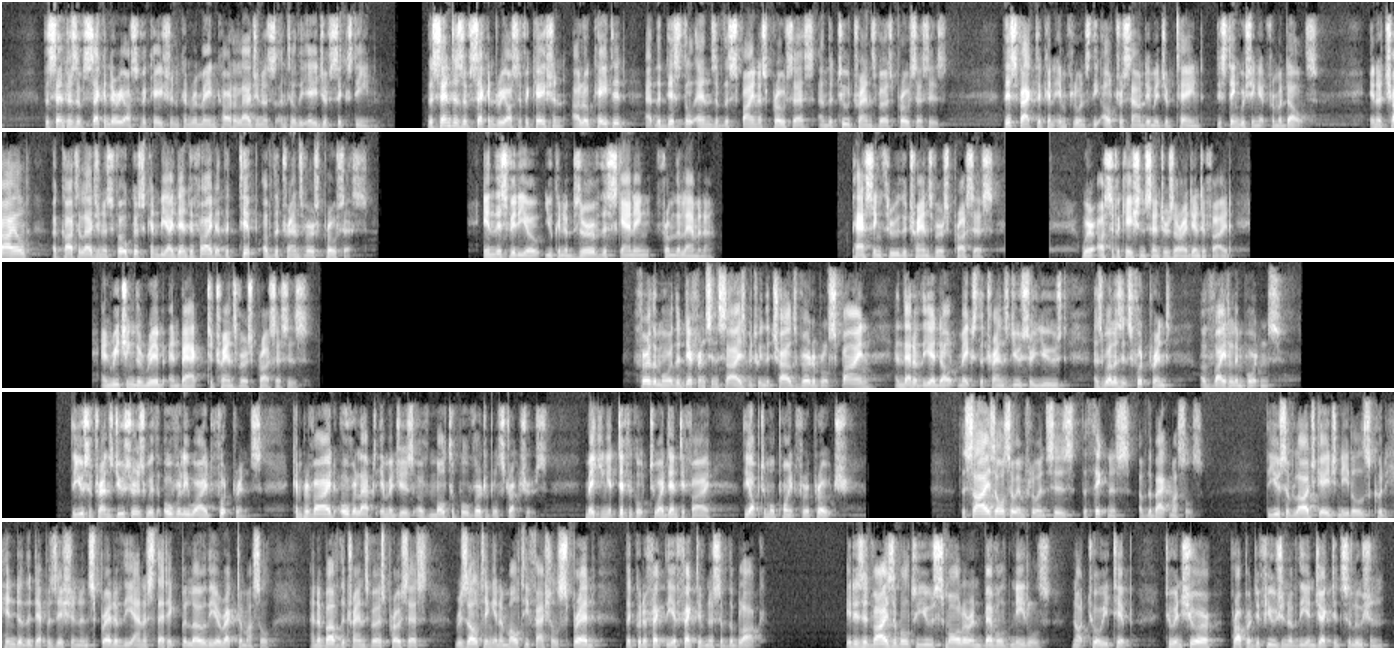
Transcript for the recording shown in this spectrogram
The centers of secondary ossification can remain cartilaginous until the age of 16. The centers of secondary ossification are located at the distal ends of the spinous process and the two transverse processes. This factor can influence the ultrasound image obtained, distinguishing it from adults. In a child, a cartilaginous focus can be identified at the tip of the transverse process. In this video, you can observe the scanning from the lamina, passing through the transverse process, where ossification centers are identified, and reaching the rib and back to transverse processes. Furthermore, the difference in size between the child's vertebral spine and that of the adult makes the transducer used, as well as its footprint, of vital importance. The use of transducers with overly wide footprints can provide overlapped images of multiple vertebral structures, making it difficult to identify the optimal point for approach. The size also influences the thickness of the back muscles. The use of large gauge needles could hinder the deposition and spread of the anesthetic below the erector muscle and above the transverse process, resulting in a multifascial spread that could affect the effectiveness of the block. It is advisable to use smaller and beveled needles, not Tuohy tip, to ensure proper diffusion of the injected solution.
